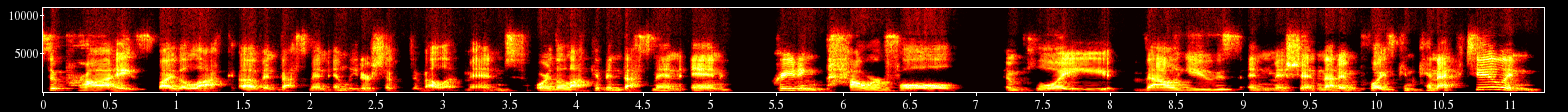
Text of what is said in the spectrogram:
surprised by the lack of investment in leadership development or the lack of investment in creating powerful employee values and mission that employees can connect to and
